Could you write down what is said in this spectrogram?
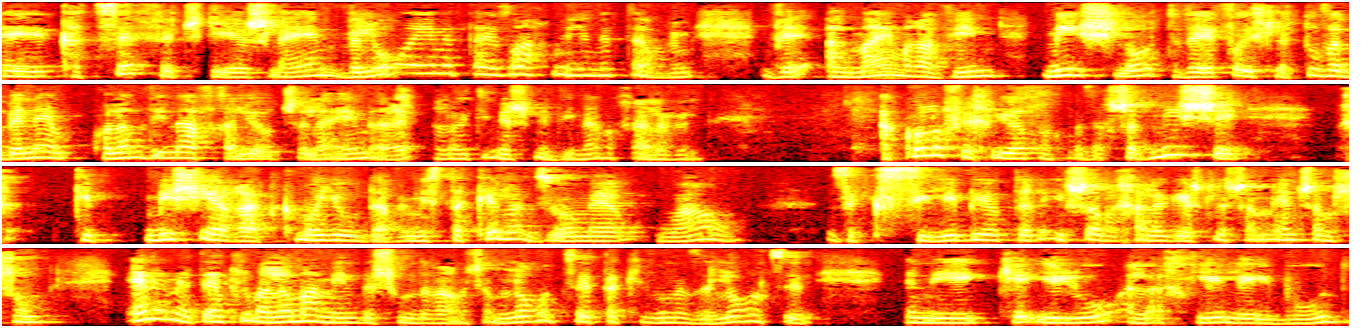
אה, קצפת שיש להם, ולא רואים את האזרח מילימטר. ועל מה הם רבים, מי ישלוט ואיפה ישלטו, וביניהם, כל המדינה הפכה להיות שלהם, הרי אני לא יודעת אם יש מדינה בכלל, אבל הכל הופך להיות מקום הזה. עכשיו, מי, ש... מי שירד, כמו יהודה, ומסתכל על זה, אומר, וואו, זה כסילי ביותר, אי אפשר בכלל לגשת לשם, אין שם שום, אין אמת, אין כלום, אני לא מאמין בשום דבר שם, לא רוצה את הכיוון הזה, לא רוצה, אני כאילו הלך לי לאיבוד.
